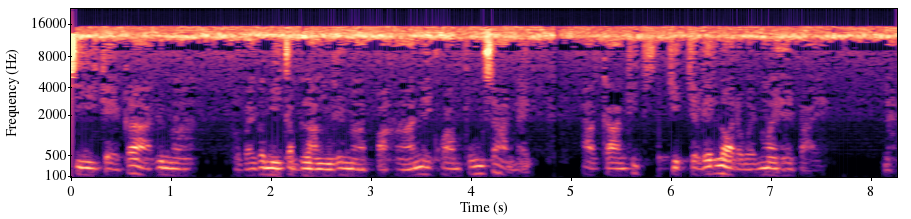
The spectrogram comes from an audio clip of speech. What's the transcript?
ทรีย์แก่กล้าขึ้นมาต่อไปก็มีกำลังขึ้นมาประหารในความฟุ้งซ่านในอาการที่จิตจะเล็ดลอดเอาไว้ไม่ให้ไปนะ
